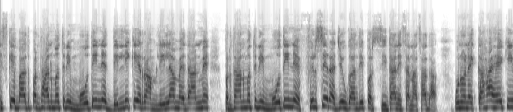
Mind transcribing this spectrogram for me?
इसके बाद प्रधानमंत्री मोदी ने दिल्ली के रामलीला मैदान में प्रधानमंत्री मोदी ने फिर से राजीव गांधी पर सीधा निशाना साधा। उन्होंने कहा है कि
